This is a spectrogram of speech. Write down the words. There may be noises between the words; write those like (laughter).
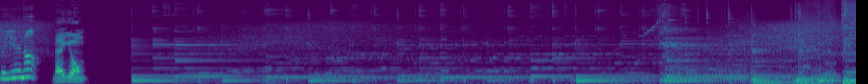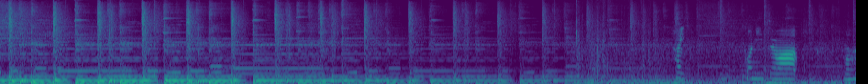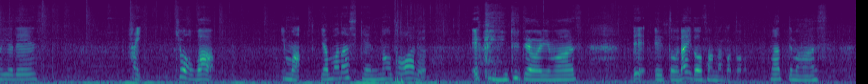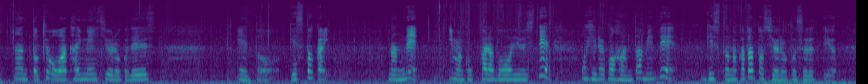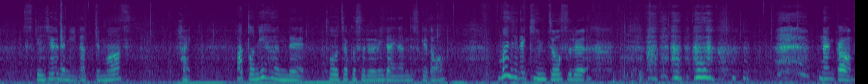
冬の。ライオン。はい。こんにちは。真冬です。はい。今日は今山梨県のとある駅に来ております。でえっ、とライドさんのこと。待ってます。なんと今日は対面収録です。えっ、とゲスト会。なんで今ここから合流してお昼ご飯食べてゲストの方と収録するっていうスケジュールになってます。はい。あと2分で到着するみたいなんですけど。マジで緊張する。なんか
